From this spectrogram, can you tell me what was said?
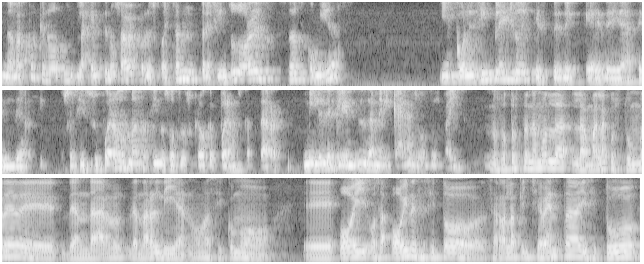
nada más porque no, la gente no sabe, pero les cuestan 300 dólares esas, comidas. Y con el simple hecho de que este, de, que, de atenderte. O sea, si fuéramos más así nosotros, creo que podríamos captar miles de clientes americanos o otros países. Nosotros tenemos la, la mala costumbre de, de, andar, de andar al día, ¿no? Así como eh, hoy, o sea, hoy necesito cerrar la pinche venta y si tú,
